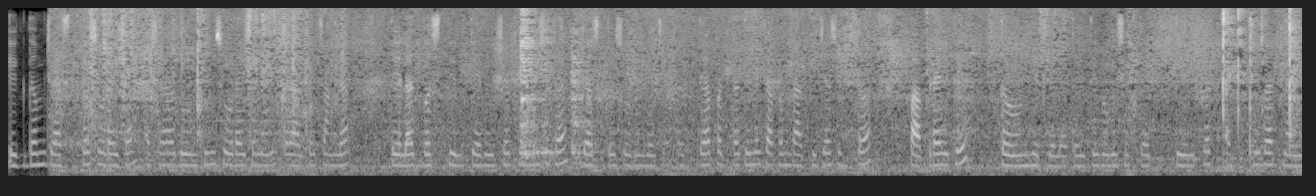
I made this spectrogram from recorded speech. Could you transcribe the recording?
एकदम जास्त सोडायच्या अशा दोन तीन सोडायच्या नाही तर अगदी चांगल्या तेलात बसतील. त्यापेक्षा थोडीसुद्धा जास्त सोडून द्यायच्या त्या पद्धतीनेच आपण बाकीच्या सुद्धा पापड्या इथे तळून घेतलेल्या. तर इथे बघू शकता तेलकट अजिबात नाही.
